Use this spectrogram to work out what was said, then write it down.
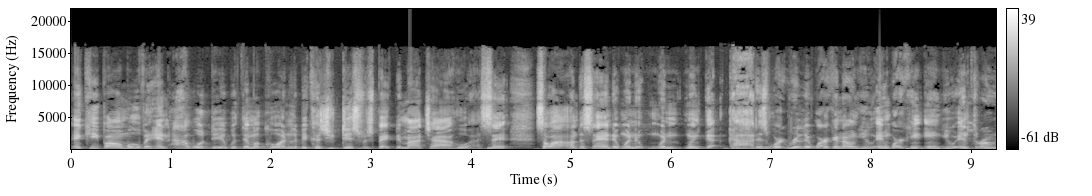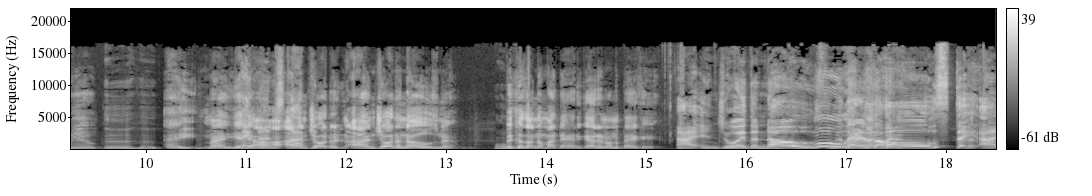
and keep on moving, and I will deal with them accordingly because you disrespected my child who I sent. So I understand that when when when God is work, really working on you and working in you and through you, mm-hmm. Mm-hmm. hey man, yeah, I, I enjoy the I enjoy the nose now because I know my daddy got it on the back end. I enjoy the nose. Ooh, that is I a like that. whole state. I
